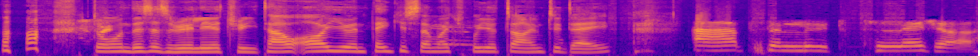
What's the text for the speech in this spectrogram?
Dawn, this is really a treat. How are you? And thank you so much for your time today. Absolute pleasure.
